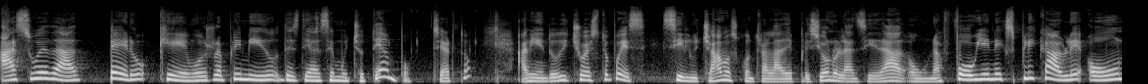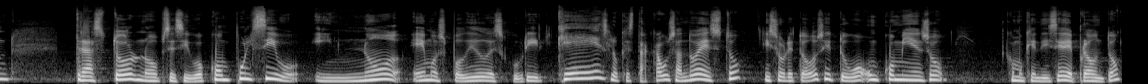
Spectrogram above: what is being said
a su edad pero que hemos reprimido desde hace mucho tiempo, ¿cierto? Habiendo dicho esto, pues si luchamos contra la depresión o la ansiedad o una fobia inexplicable o un trastorno obsesivo compulsivo y no hemos podido descubrir qué es lo que está causando esto y sobre todo si tuvo un comienzo como quien dice de pronto,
